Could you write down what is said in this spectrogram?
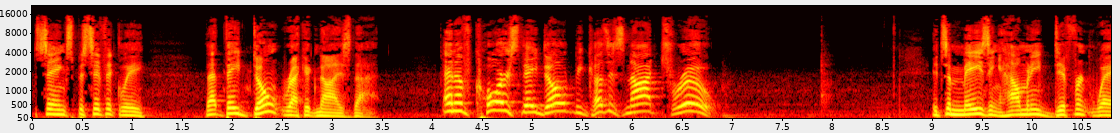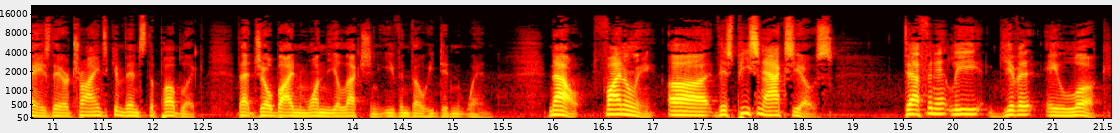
saying specifically that they don't recognize that. And of course they don't because it's not true. It's amazing how many different ways they are trying to convince the public that Joe Biden won the election, even though he didn't win. Now, finally, uh, this piece in Axios, definitely give it a look.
